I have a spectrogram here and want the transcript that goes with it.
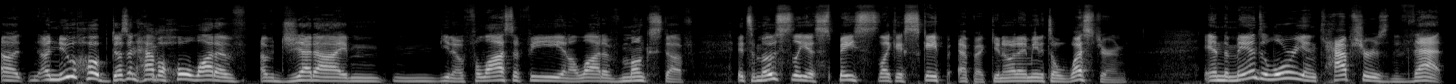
uh, A New Hope doesn't have a whole lot of of Jedi, you know, philosophy and a lot of monk stuff. It's mostly a space like escape epic. You know what I mean? It's a western. And the Mandalorian captures that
